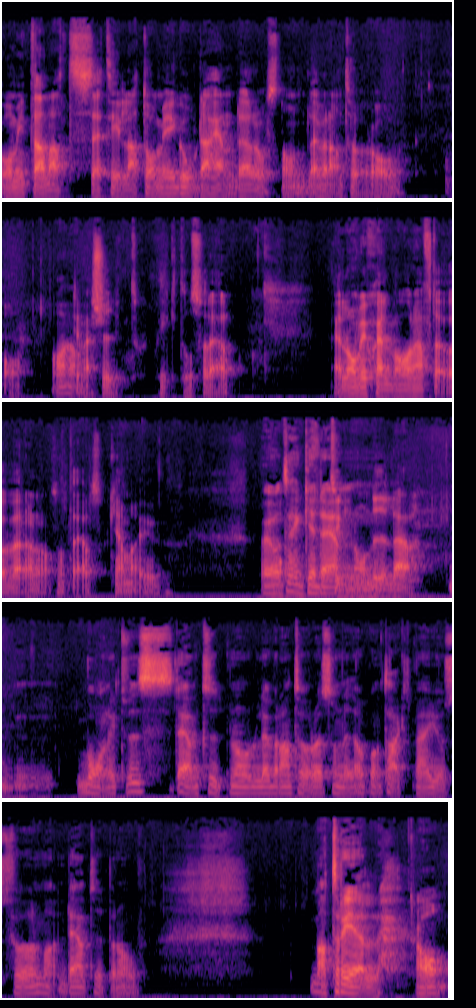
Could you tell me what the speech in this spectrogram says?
om inte annat, sett till att de är i goda händer hos någon leverantör av ja, ja, diverse skikt och sådär. Eller om vi själva har haft över eller något sånt där så kan man ju Och jag tänker till den någon bil där. vanligtvis den typen av leverantörer som ni har kontakt med just för den typen av materiell, Ja,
